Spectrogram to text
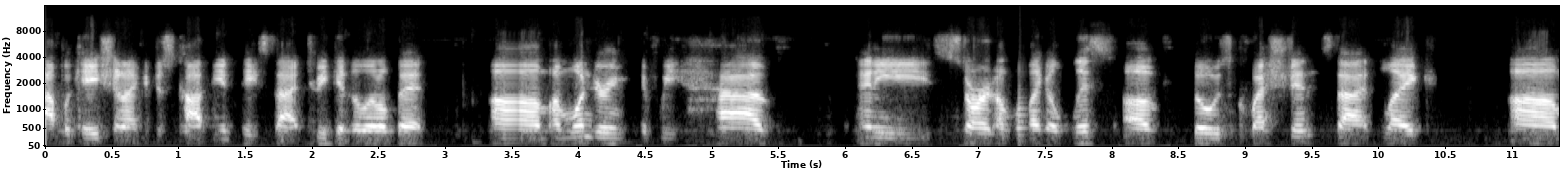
application. I could just copy and paste that, tweak it a little bit. Um, I'm wondering if we have any start of like a list of those questions that like um,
